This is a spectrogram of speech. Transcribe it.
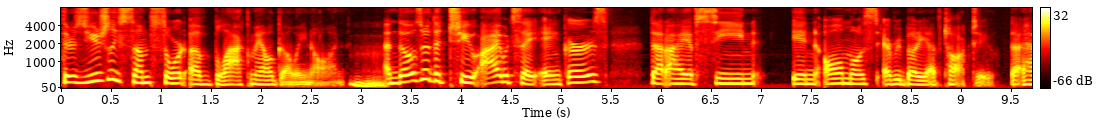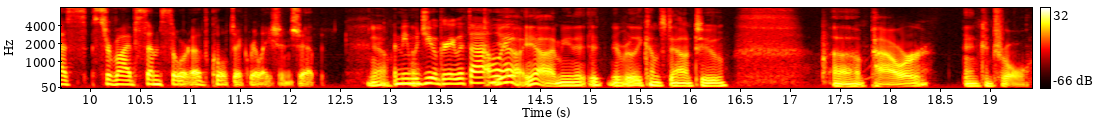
There's usually some sort of blackmail going on. Mm-hmm. And those are the two, I would say, anchors that I have seen in almost everybody I've talked to that has survived some sort of cultic relationship. Yeah. I mean, would you agree with that? Hoyt? Yeah, yeah. I mean, it, it really comes down to uh, power and control,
